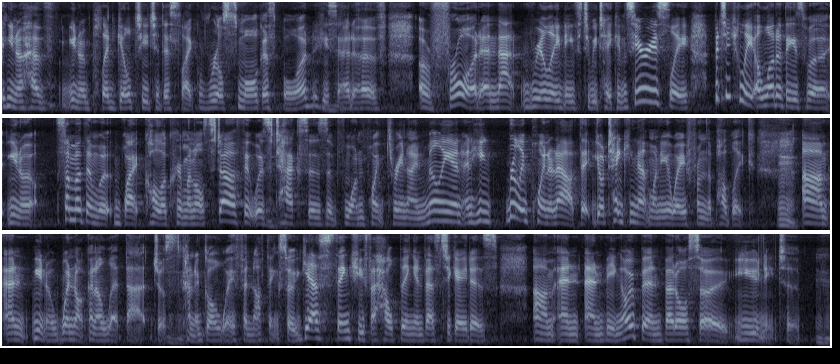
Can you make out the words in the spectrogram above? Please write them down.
you know have you know pled guilty to this like real smorgasbord. He mm-hmm. said of of fraud, and that really needs to be taken seriously. Particularly, a lot of these were, you know, some of them were white collar criminal stuff. It was taxes of 1.39 million, and he really pointed out that you're taking that money away from the public, mm. um, and you know we're not going to let that just mm-hmm. kind of go away for nothing. So yes, thank you for helping investigators um, and and being open, but also you need to. Mm-hmm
